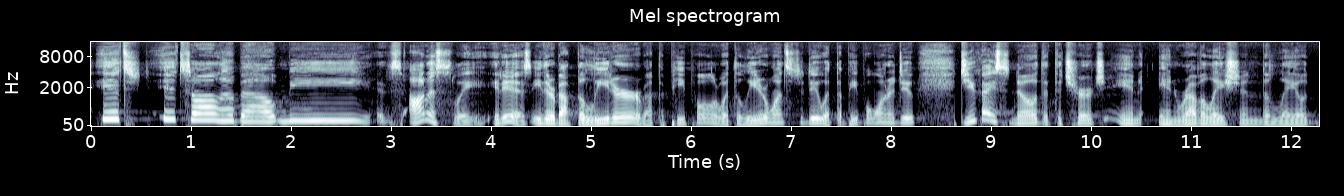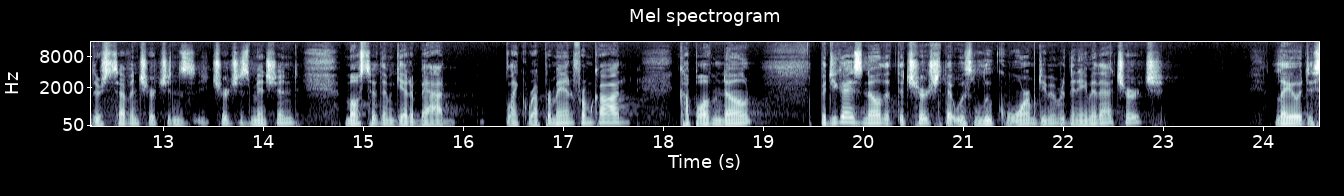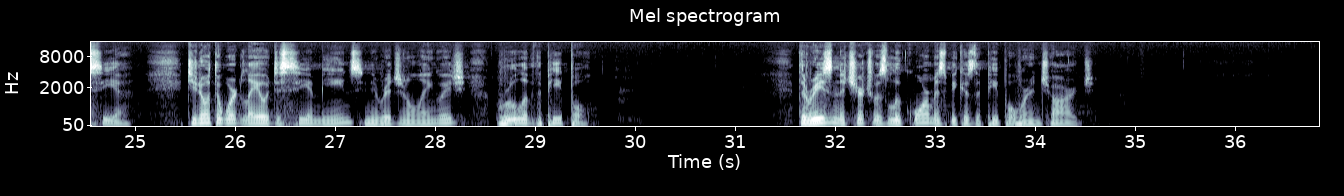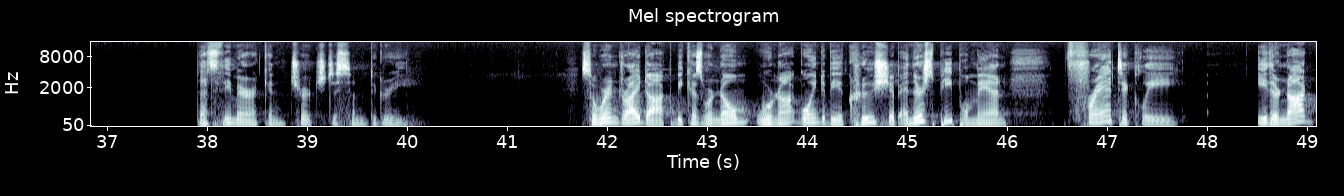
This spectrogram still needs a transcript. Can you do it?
It's it's all about me. It's, honestly, it is either about the leader or about the people or what the leader wants to do, what the people want to do. Do you guys know that the church in in Revelation, the there's seven churches churches mentioned. Most of them get a bad like reprimand from God. A couple of them don't. But do you guys know that the church that was lukewarm, do you remember the name of that church? Laodicea. Do you know what the word Laodicea means in the original language? Rule of the people. The reason the church was lukewarm is because the people were in charge. That's the American church to some degree. So we're in dry dock because we're no we're not going to be a cruise ship. And there's people, man, frantically either not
